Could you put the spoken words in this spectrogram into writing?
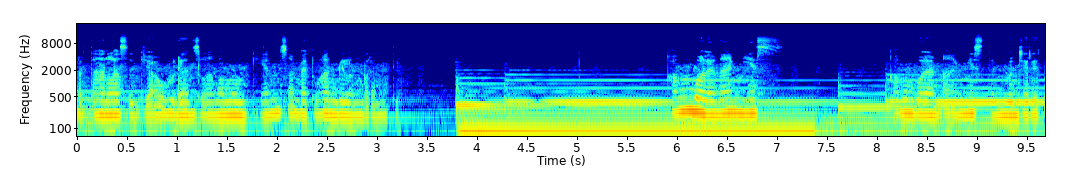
bertahanlah sejauh dan selama mungkin sampai Tuhan bilang berhenti. Kamu boleh nangis. Kamu boleh nangis dan menjerit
